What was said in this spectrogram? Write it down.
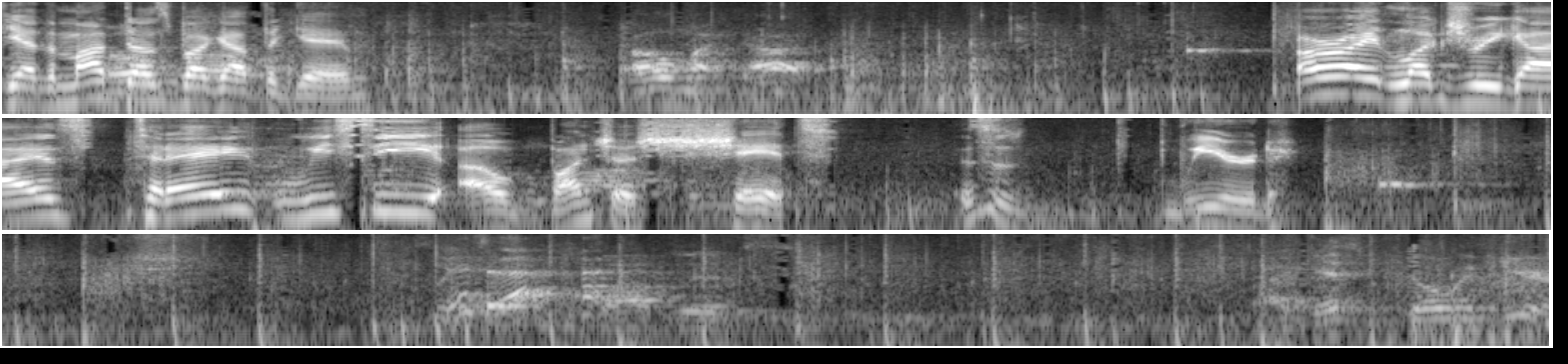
yeah, the mod does bug out the game. Oh my god. All right, luxury guys. Today we see a bunch of shit. This is weird. Bob lives. I guess we go in here.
